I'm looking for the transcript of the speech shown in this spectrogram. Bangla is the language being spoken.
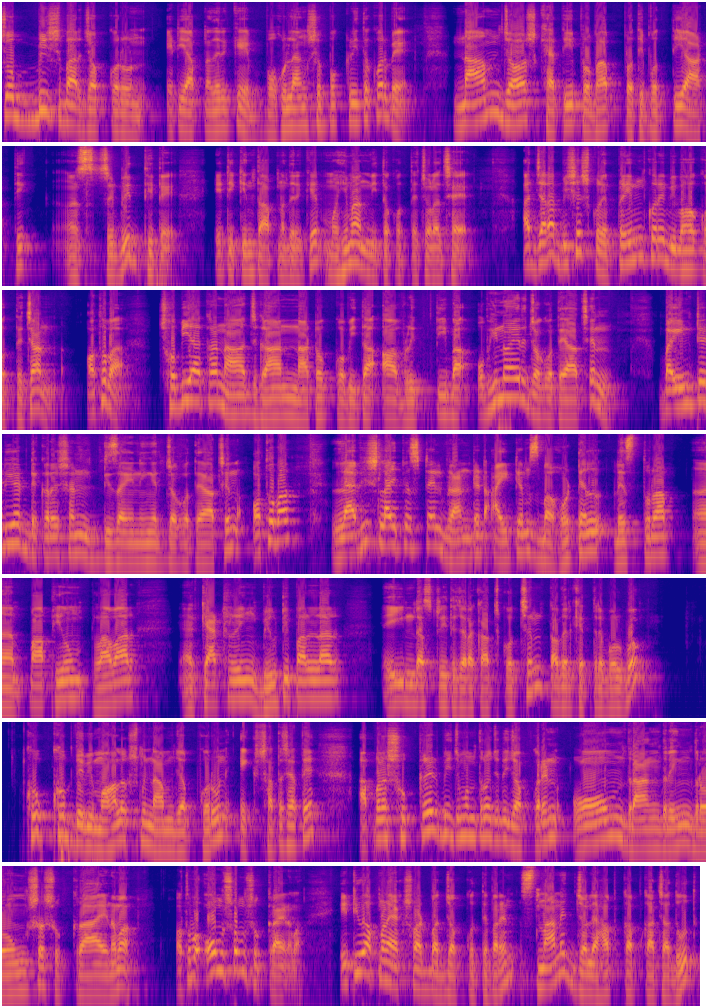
চব্বিশ বার জপ করুন। এটি আপনাদেরকে বহুলাংশ উপকৃত করবে। নাম, যশ, খ্যাতি, প্রভাব, প্রতিপত্তি, আর্থিক শ্রীবৃদ্ধিতে এটি কিন্তু আপনাদেরকে মহিমান্বিত করতে চলেছে। আর যারা বিশেষ করে প্রেম করে বিবাহ করতে চান অথবা ছবি আঁকা, নাচ, গান, নাটক, কবিতা, আবৃত্তি বা অভিনয়ের জগতে আছেন বা ইন্টেরিয়ার ডেকোরেশন ডিজাইনিংয়ের জগতে আছেন অথবা ল্যাভিশ লাইফস্টাইল ব্র্যান্ডেড আইটেমস বা হোটেল রেস্তোরাঁ perfume flower catering beauty parlour এই ইন্ডাস্ট্রিতে যারা কাজ করছেন তাদের ক্ষেত্রে বলব, খুব খুব দেবী মহালক্ষ্মী নাম জপ করুন। এক সাথে সাথে আপনারা শুক্রের বীজ মন্ত্র যদি জপ করেন, ওম দ্রাং দ্রিং দ্রংশ শুক্রায় নামা। অথবা ওম সোম শুক্রায় নামা। এটিও আপনারা একশো আটবার জপ করতে পারেন। স্নানের জলে হাফ কাপ কাঁচা দুধ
